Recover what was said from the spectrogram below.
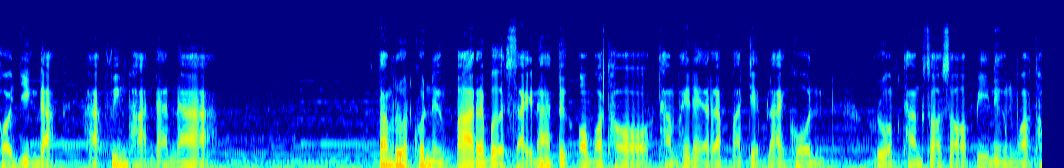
คอยยิงดักหากวิ่งผ่านด้านหน้าตำรวจคนหนึ่งปาระเบิดใส่หน้าตึกอมททำให้ได้รับบาดเจ็บหลายคน รวมทั้งสสปีหนึ่งมท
